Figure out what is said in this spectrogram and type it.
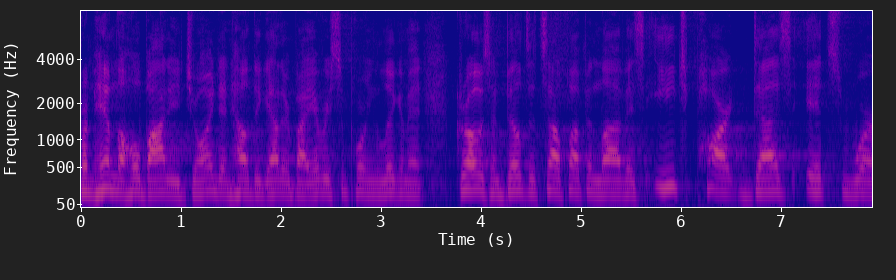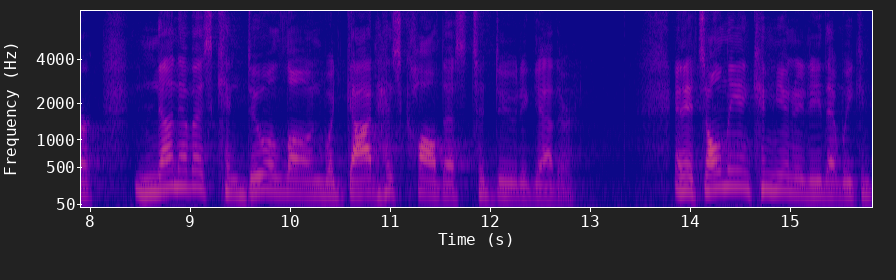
From him, the whole body, joined and held together by every supporting ligament, grows and builds itself up in love as each part does its work. None of us can do alone what God has called us to do together. And it's only in community that we can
